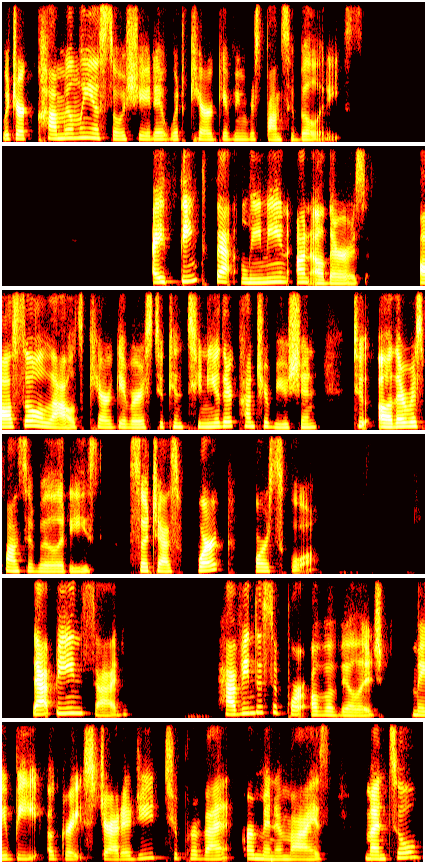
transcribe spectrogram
which are commonly associated with caregiving responsibilities. I think that leaning on others also allows caregivers to continue their contribution to other responsibilities, such as work or school. That being said, having the support of a village may be a great strategy to prevent or minimize mental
